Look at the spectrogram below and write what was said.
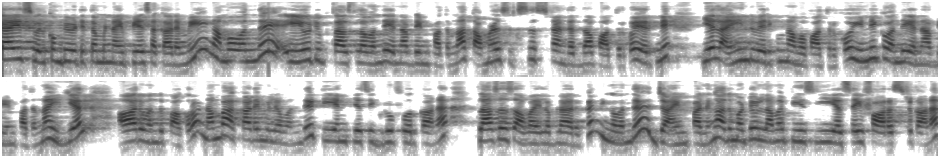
கைஸ் வெல்கம் டு வெட்டி தமிழ் ஐபிஎஸ் அகாடமி நம்ம வந்து யூடியூப் கிளாஸ்ல வந்து என்ன அப்படின்னு பார்த்தோம்னா தமிழ் சிக்ஸ்த் ஸ்டாண்டர்ட் தான் பார்த்துருக்கோம். ஏற்கனவே இயல் ஐந்து வரைக்கும் நம்ம பார்த்துருக்கோம். இன்னைக்கு வந்து என்ன அப்படின்னு பார்த்தோம்னா இயல் ஆறு வந்து பார்க்குறோம். நம்ம அகாடமியில வந்து டிஎன்பிஎஸ்சி குரூப் ஃபோர்க்கான கிளாஸஸ் அவைலபிளாக இருக்கு. நீங்க வந்து ஜாயின் பண்ணுங்க. அது மட்டும் இல்லாமல் பிசி எஸ்ஐ ஃபாரஸ்ட்டுக்கான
